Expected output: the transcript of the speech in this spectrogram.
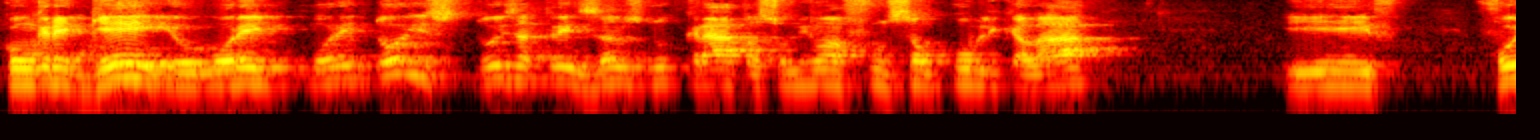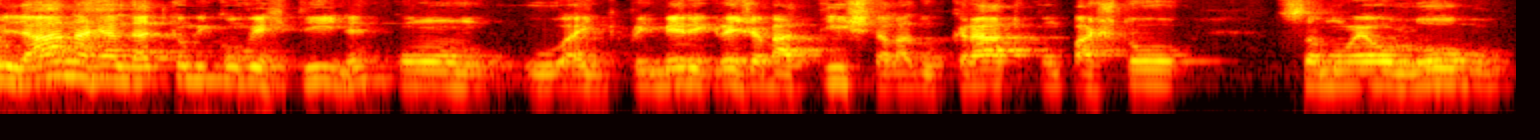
congreguei, eu morei, morei dois, dois a três anos no Crato, assumi uma função pública lá e foi lá, na realidade, que eu me converti, né? Com a primeira igreja batista lá do Crato, com o pastor Samuel Lobo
